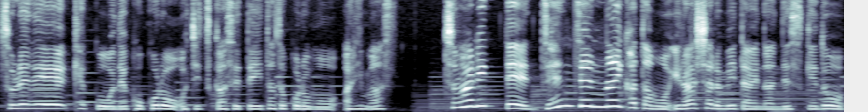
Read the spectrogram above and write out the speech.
それで結構ね心を落ち着かせていたところもあります。つわりって全然ない方もいらっしゃるみたいなんですけど、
